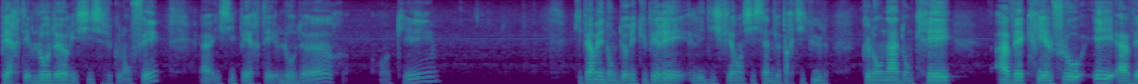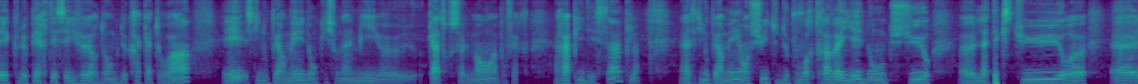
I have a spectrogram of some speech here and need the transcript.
PRT loader ici, c'est ce que l'on fait. Ici PRT loader, ok, qui permet donc de récupérer les différents systèmes de particules que l'on a donc créés avec RealFlow et avec le PRT Saver donc de Krakatoa. Et ce qui nous permet donc ici on a mis 4 euh, seulement hein, pour faire rapide et simple ce qui nous permet ensuite de pouvoir travailler donc sur euh, la texture, euh,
